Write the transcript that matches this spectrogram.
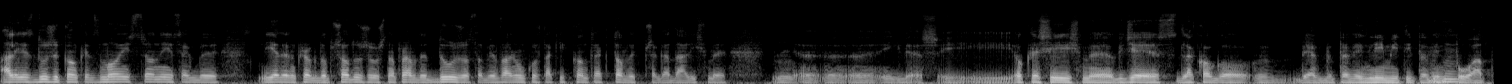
ale jest duży konkret z mojej strony, jest jakby jeden krok do przodu, że już naprawdę dużo sobie warunków takich kontraktowych przegadaliśmy mm, y, y, y, i wiesz, i określiliśmy, gdzie jest dla kogo jakby pewien limit i pewien pułap.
